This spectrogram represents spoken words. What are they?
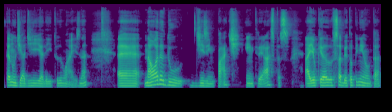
até no dia a dia ali e tudo mais, né? É, na hora do desempate, entre aspas, aí eu quero saber a tua opinião, tá?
